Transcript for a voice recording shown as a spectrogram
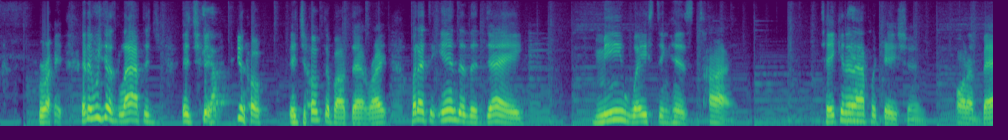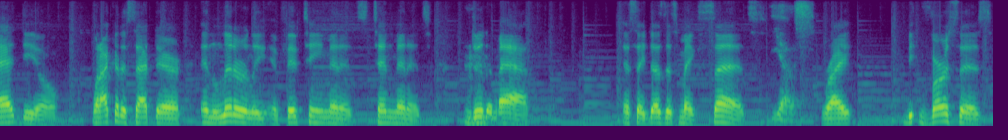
right? And then we just laughed. It, it you know, it joked about that, right? But at the end of the day, me wasting his time, taking an Yeah. application on a bad deal, when I could have sat there and literally in 15 minutes, 10 minutes, mm-hmm. do the math and say, does this make sense? Yes. Right? Be- versus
